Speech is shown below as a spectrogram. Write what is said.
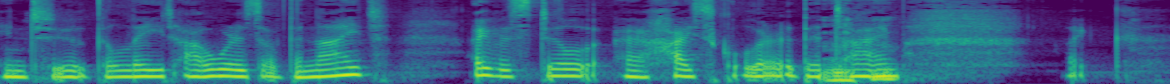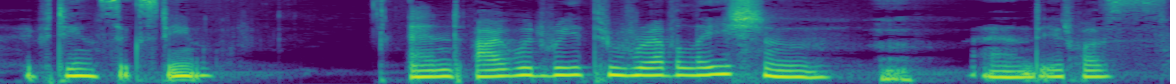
into the late hours of the night. I was still a high schooler at the time, like 15, 16. And I would read through Revelation, and it was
